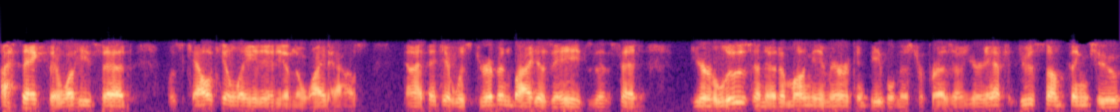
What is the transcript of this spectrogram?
I think that what he said was calculated in the White House, and I think it was driven by his aides that said, "You're losing it among the American people, Mr. President. You're going to have to do something to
